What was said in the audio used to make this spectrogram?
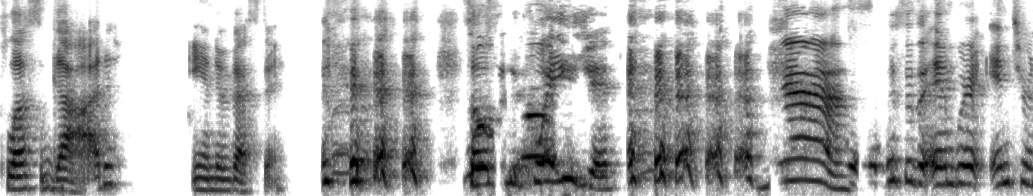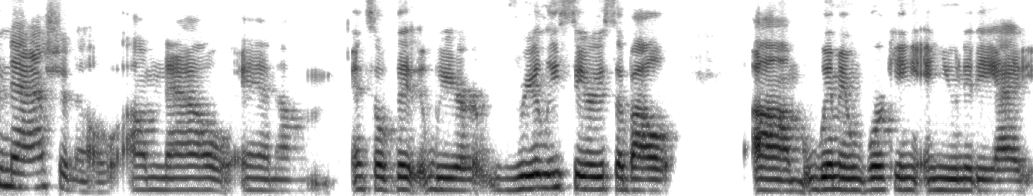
plus God and investing. so it's an equation. yes. this is and we're international um now and um and so that we're really serious about um women working in unity. I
